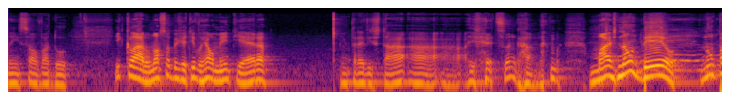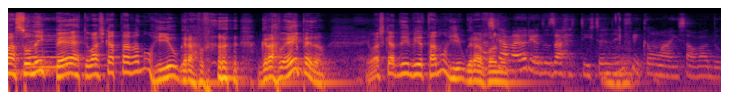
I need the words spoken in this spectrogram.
em Salvador. E claro, o nosso objetivo realmente era entrevistar a, a Ivete Sangalo, né? mas não deu, deu, não não passou nem deu. perto. Eu acho que ela estava no Rio gravando, Grava... hein, Pedrão? Eu acho que ela devia estar no Rio Acho gravando. que a maioria dos artistas nem ficam lá em Salvador.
